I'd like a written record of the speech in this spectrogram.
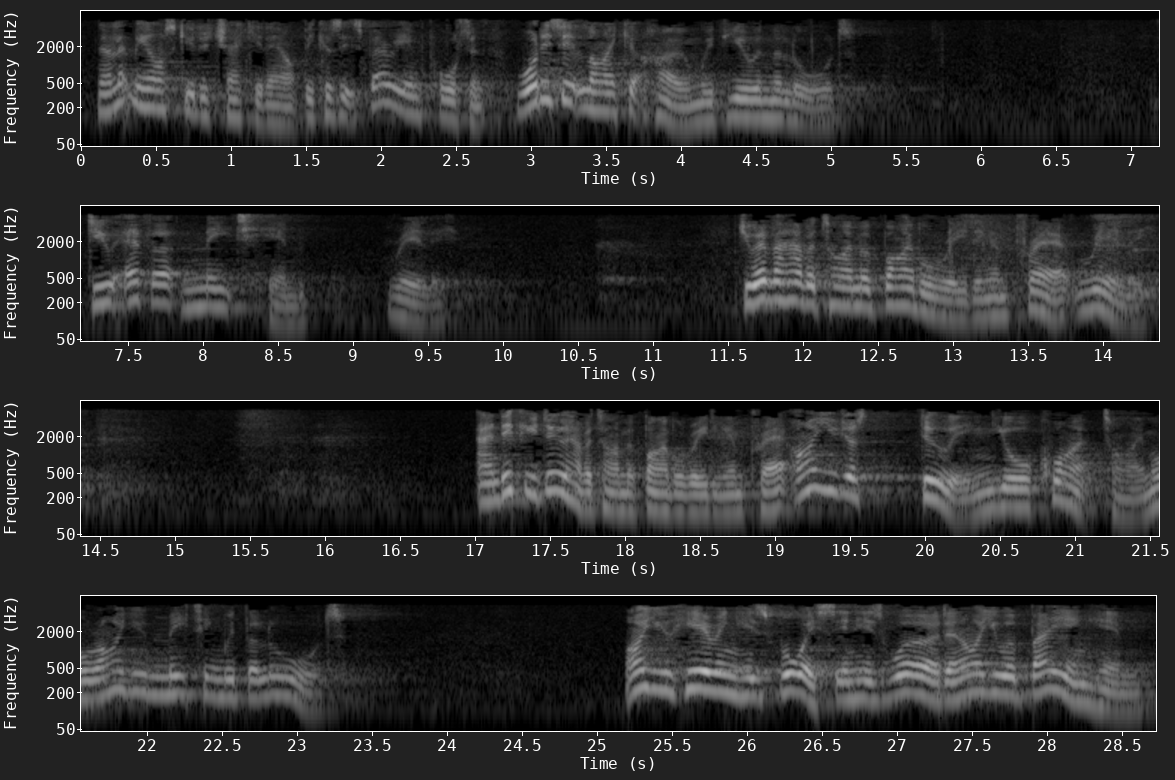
Now, let me ask you to check it out because it's very important. What is it like at home with you and the Lord? Do you ever meet Him? really? Do you ever have a time of Bible reading and prayer? Really? And if you do have a time of Bible reading and prayer, are you just doing your quiet time or are you meeting with the Lord? Are you hearing his voice in his word and are you obeying him?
